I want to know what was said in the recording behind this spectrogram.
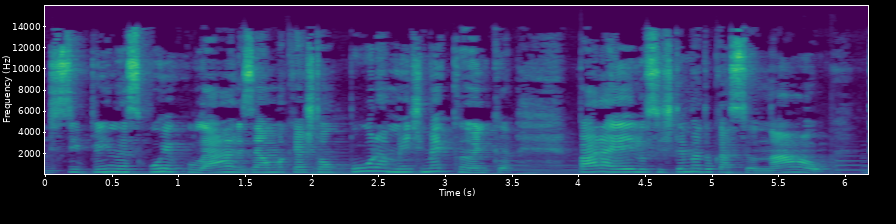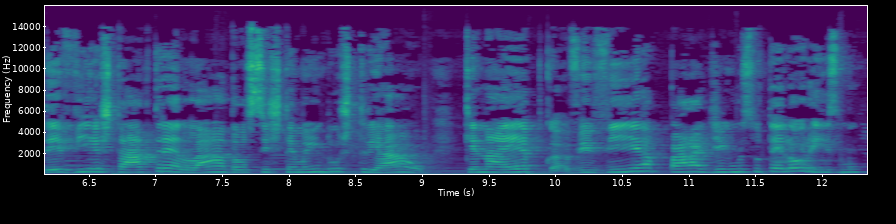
disciplinas curriculares a uma questão puramente mecânica. Para ele, o sistema educacional devia estar atrelado ao sistema industrial, que na época vivia paradigmas do Taylorismo.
